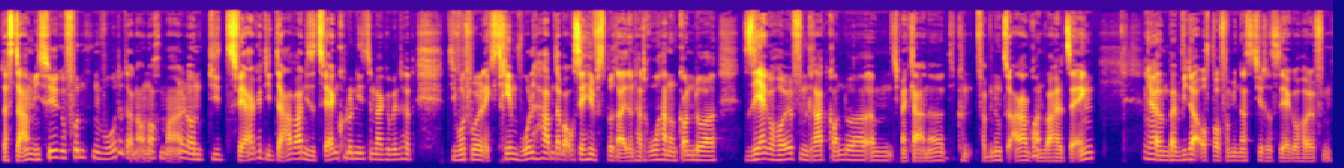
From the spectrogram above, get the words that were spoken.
dass da Mithril gefunden wurde, dann auch nochmal und die Zwerge, die da waren, diese Zwergenkolonie, die dann da gebildet hat, die wurde wohl extrem wohlhabend, aber auch sehr hilfsbereit und hat Rohan und Gondor sehr geholfen, gerade Gondor, ähm, ich meine klar, ne, die Verbindung zu Aragorn war halt sehr eng, ja. ähm, beim Wiederaufbau von Minas Tirith sehr geholfen.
